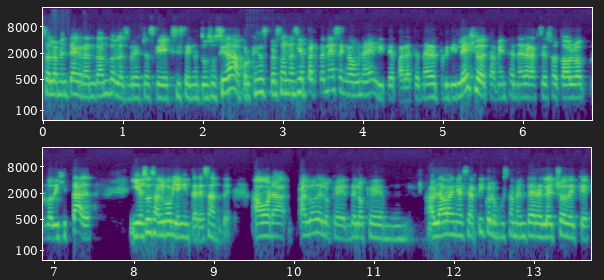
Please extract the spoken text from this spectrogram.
solamente agrandando las brechas que ya existen en tu sociedad, porque esas personas ya pertenecen a una élite para tener el privilegio de también tener acceso a todo lo, digital. Y eso es algo bien interesante. Ahora, algo de lo que, de lo que mm, hablaba en ese artículo justamente era el hecho de que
